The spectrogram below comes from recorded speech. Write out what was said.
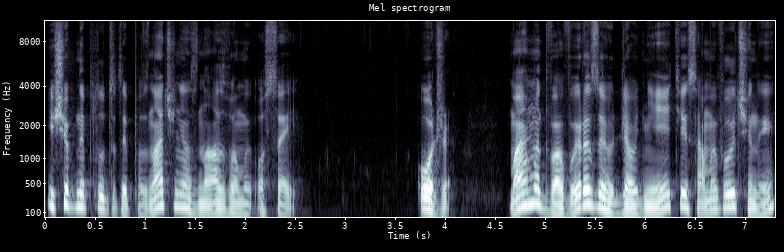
і щоб не плутати позначення з назвами осей. Отже, маємо два вирази для однієї тієї самої величини,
